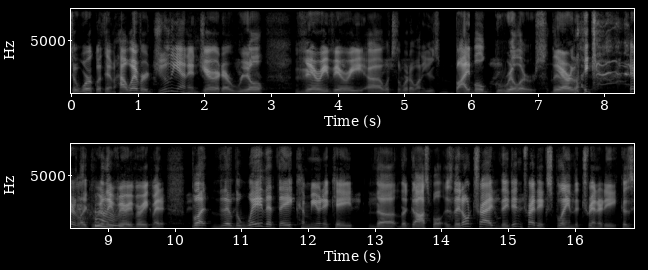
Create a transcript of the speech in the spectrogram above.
to work with him. However, Julianne and Jared are real very, very uh, what's the word I want to use? Bible grillers. They are like they're like really very, very committed. But the the way that they communicate the the gospel is they don't try they didn't try to explain the Trinity because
